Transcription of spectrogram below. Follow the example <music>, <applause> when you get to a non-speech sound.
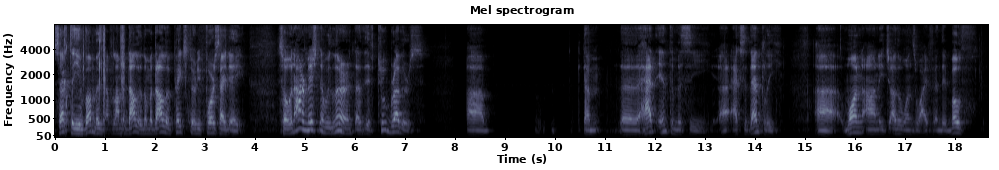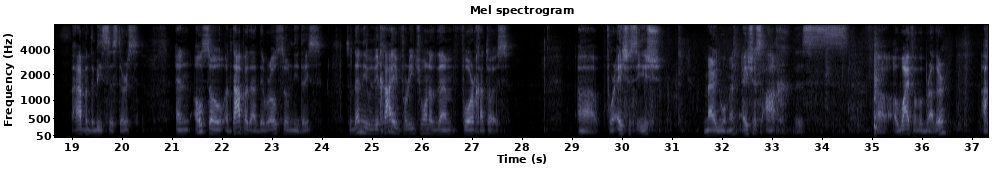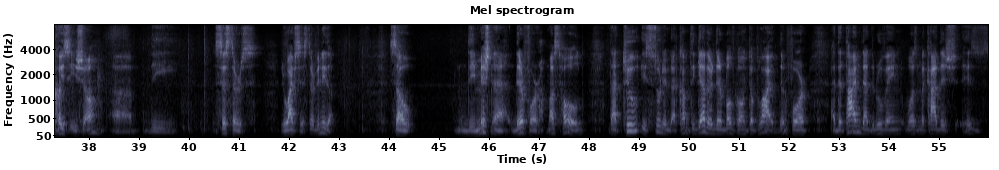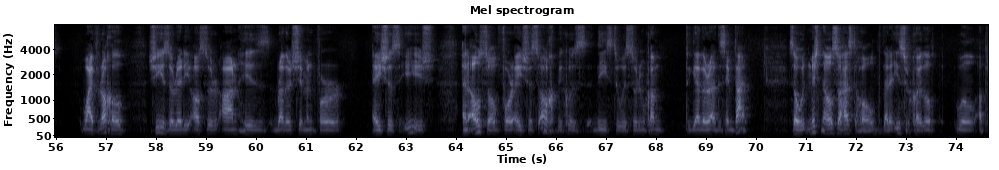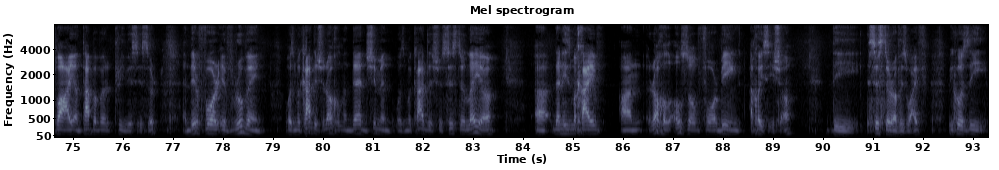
Sechta Yivamis, Daf Lamedalit, the Medalit, page 34, side A. So in our Mishnah, we learned that if two brothers uh, um, uh, had intimacy uh, accidentally, uh, one on each other one's wife, and they both happened to be sisters, and also on top of that, they were also nidas, so then he would be chayiv for each one of them for chatos uh, for Ashes Ish, married woman, Ashes Ach, this uh, a wife of a brother, Achois Isha, uh, the sister's, your wife's sister, Venida. So the Mishnah therefore must hold that two Isurim that come together, they're both going to apply. Therefore, at the time that Ruvain was Mekadesh, his wife Rachel, she is already asur on his brother Shimon for Ashes Ish, and also for Ashes Och, because these two Isurim come together at the same time. So Mishnah also has to hold that an Isur Koilel will apply on top of a previous Isur, and therefore if Ruvain was Mekadesh Rachel and then Shimon was Mekadesh his sister Leah, uh, then he's Mechayiv on Rachel also for being Achois Isha, the sister of his wife, because the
